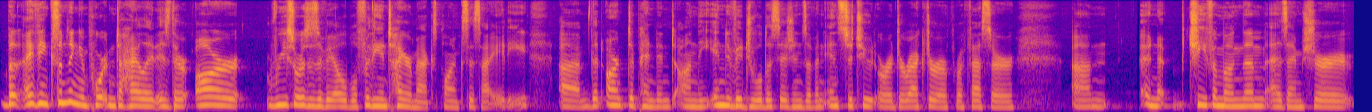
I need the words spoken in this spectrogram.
but i think something important to highlight is there are resources available for the entire Max Planck Society um, that aren't dependent on the individual decisions of an institute or a director or a professor. Um, and chief among them, as I'm sure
